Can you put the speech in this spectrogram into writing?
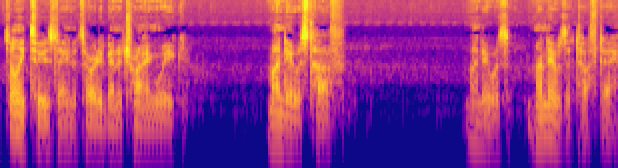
It's only Tuesday and it's already been a trying week. Monday was tough. Monday was Monday was a tough day.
